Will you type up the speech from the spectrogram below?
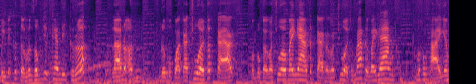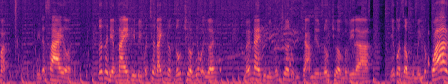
Mình lại cứ tưởng nó giống như Candy Crush là nó ấn được một quả cà chua tất cả một quả cà chua bay ngang tất cả cả cà chua trong bát đều bay ngang. Nhưng mà không phải anh em ạ mình đã sai rồi. Tới thời điểm này thì mình vẫn chưa đánh được đấu trường nha mọi người. Mấy hôm nay thì mình vẫn chưa đụng chạm được đấu trường bởi vì là những con rồng của mình nó quá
